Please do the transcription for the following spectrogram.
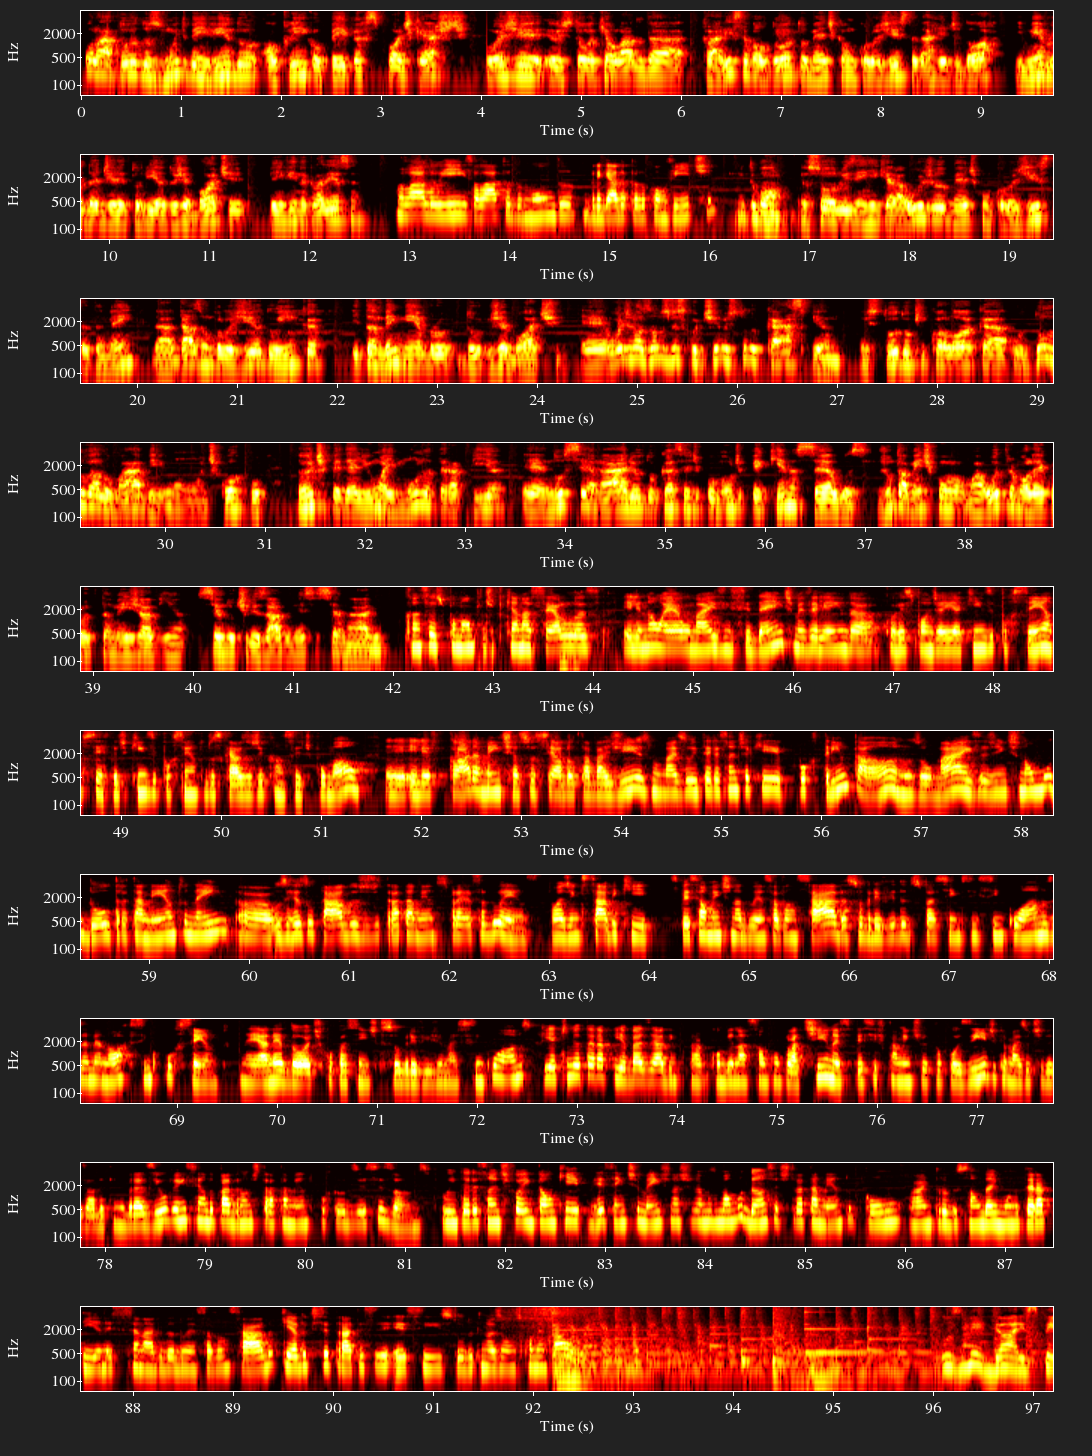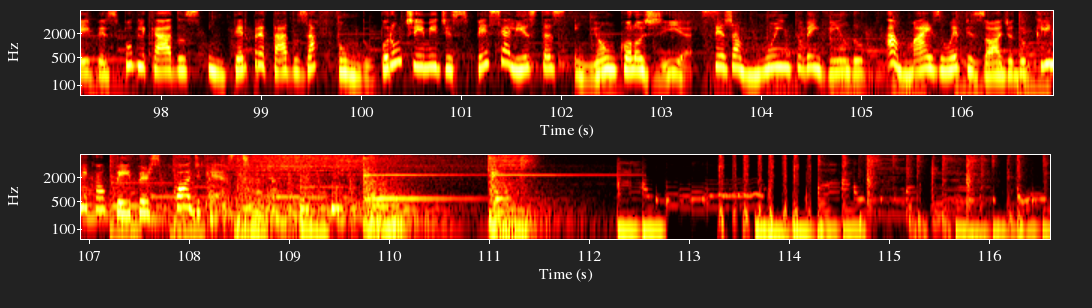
Olá a todos, muito bem-vindo ao Clinical Papers Podcast. Hoje eu estou aqui ao lado da Clarissa Baldotto, médica oncologista da Rede DOR e membro da diretoria do GEBOT. Bem-vinda, Clarissa. Olá, Luiz. Olá, todo mundo. Obrigada pelo convite. Muito bom. Eu sou Luiz Henrique Araújo, médico oncologista também, da DAS Oncologia do INCA e também membro do GBOT. É, hoje nós vamos discutir o estudo Caspian, um estudo que coloca o Durvalumab, um anticorpo anti-PDL1, a imunoterapia, é, no cenário do câncer de pulmão de pequenas células, juntamente com uma outra molécula que também já vinha sendo utilizada nesse cenário. Câncer de pulmão de pequenas células, ele não é o mais incidente, mas ele ainda corresponde aí a 15%, cerca de 15% dos casos de câncer de pulmão. É, ele é claramente associado ao tabagismo, mas o interessante é que por 30 anos ou mais a gente não mudou o tratamento nem uh, os resultados de tratamentos para essa doença. Então a gente sabe que especialmente na doença avançada, a sobrevida dos pacientes em 5 anos é menor que 5%. Né? É anedótico o paciente que sobrevive mais de 5 anos. E a quimioterapia baseada em combinação com platina, especificamente o etoposide, que é mais utilizado aqui no Brasil, vem sendo padrão de tratamento por todos esses anos. O interessante foi então que recentemente nós tivemos uma mudança de tratamento com a introdução da imunoterapia nesse cenário da doença avançada, que é do que se trata esse, esse estudo que nós vamos comentar hoje os melhores papers publicados, interpretados a fundo por um time de especialistas em oncologia. Seja muito bem-vindo a mais um episódio do Clinical Papers Podcast.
